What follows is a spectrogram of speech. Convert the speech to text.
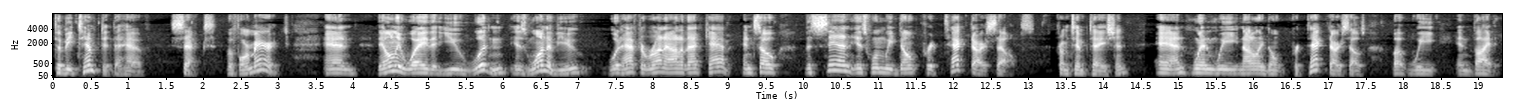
to be tempted to have sex before marriage. And the only way that you wouldn't is one of you would have to run out of that cabin. And so the sin is when we don't protect ourselves from temptation and when we not only don't protect ourselves, but we invite it.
